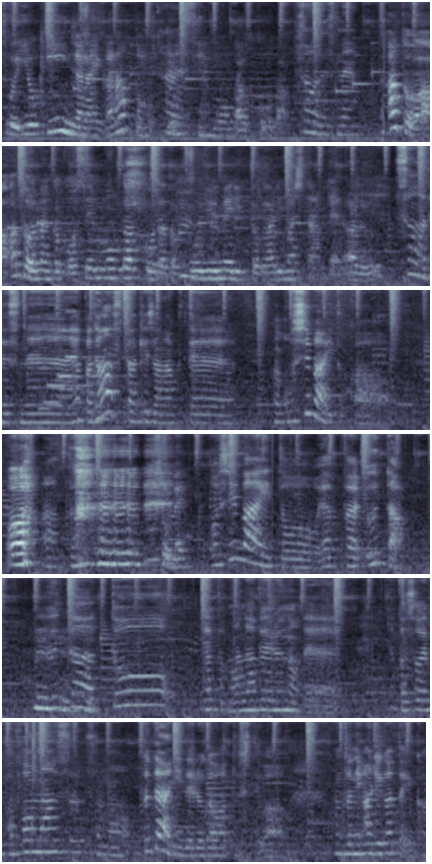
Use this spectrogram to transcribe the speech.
すごいよいいんじゃないかなと思って、はい。専門学校が。そうですね。あとはあとはなんかこう専門学校だとこういうメリットがありましたみたいなのある、そうですね。やっぱダンスだけじゃなくてお芝居とかああとそうね。お芝居とやっぱり歌。歌歌とやっぱ学べるのでやっぱそういうパフォーマンスその舞台に出る側としては本当にありがたい環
